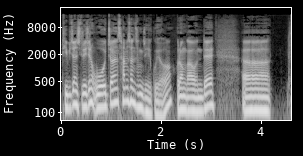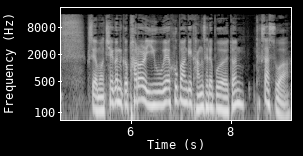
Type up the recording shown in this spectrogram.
디비전 시리즈는 5전 3선 승제이고요. 그런 가운데 어 글쎄요, 뭐 최근 그 8월 이후에 후반기 강세를 보였던 텍사스와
